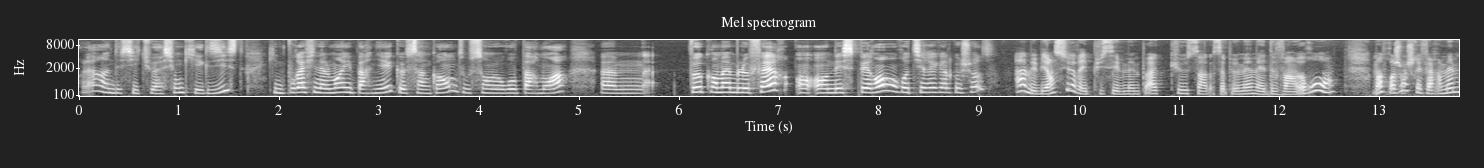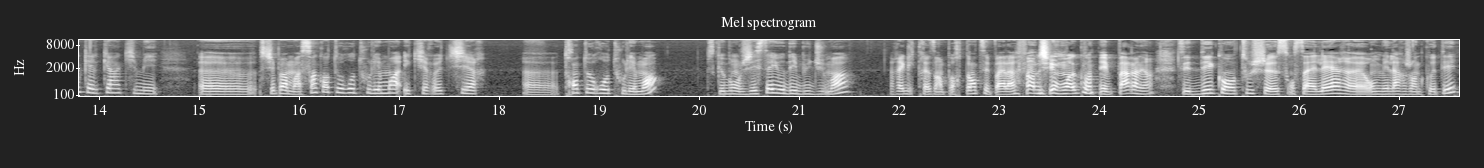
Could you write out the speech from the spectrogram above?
voilà, hein, des situations qui existent, qui ne pourrait finalement épargner que 50 ou 100 euros par mois, peut quand même le faire en, en espérant retirer quelque chose? Ah, mais bien sûr. Et puis, c'est même pas que ça. Ça peut même être 20 euros. Hein. Moi, franchement, je préfère même quelqu'un qui met, euh, je sais pas moi, 50 euros tous les mois et qui retire 30 euh, euros tous les mois. Parce que bon, j'essaye au début du mois. Règle très importante, c'est pas à la fin du mois qu'on épargne. Hein. C'est dès qu'on touche son salaire, euh, on met l'argent de côté.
